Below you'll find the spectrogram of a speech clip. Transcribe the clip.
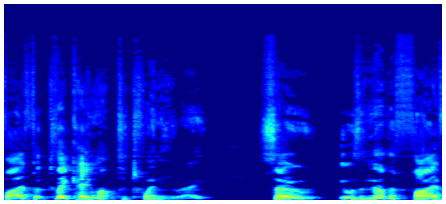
five? But they came up to 20, right? So it was another 5%.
